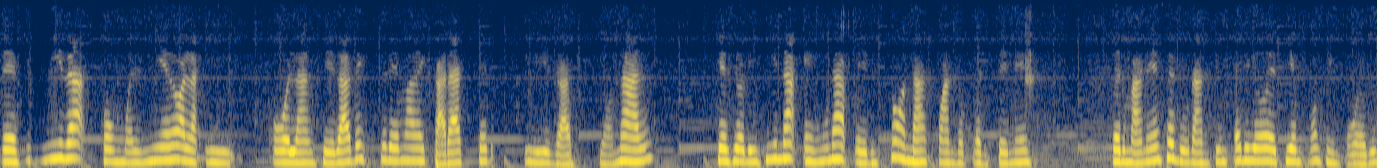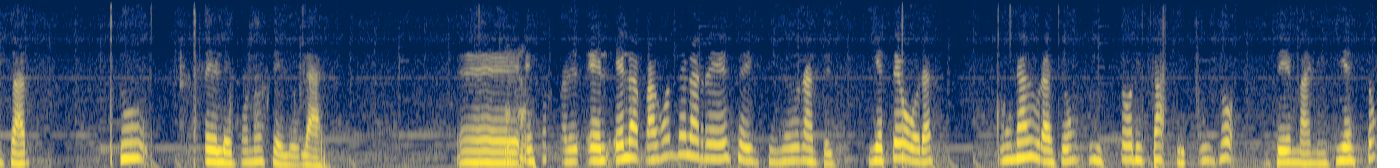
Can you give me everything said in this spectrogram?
definida como el miedo a la, o la ansiedad extrema de carácter irracional que se origina en una persona cuando permanece durante un periodo de tiempo sin poder usar su teléfono celular. Eh, el, el apagón de las redes se extendió durante siete horas, una duración histórica y puso de manifiesto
